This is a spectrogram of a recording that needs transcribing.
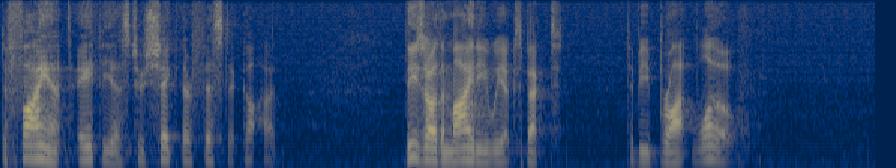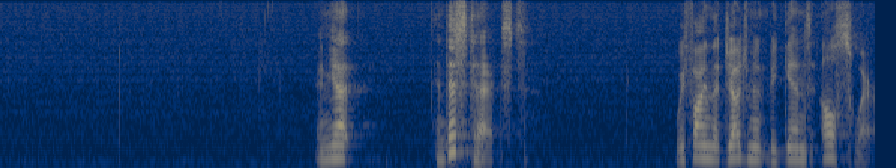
defiant atheists who shake their fist at God. These are the mighty we expect to be brought low. And yet, in this text, we find that judgment begins elsewhere.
